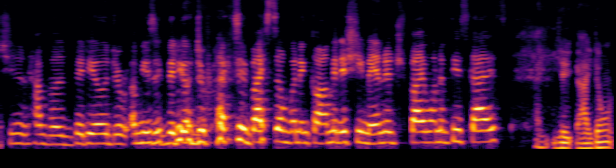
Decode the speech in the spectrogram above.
She didn't have a video, a music video directed by someone in common. Is she managed by one of these guys? I, yeah, I don't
